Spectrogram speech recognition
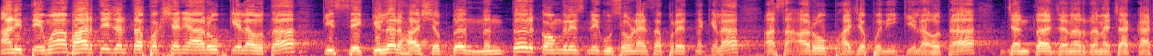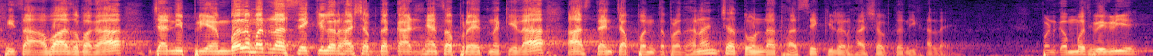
आणि तेव्हा भारतीय जनता पक्षाने आरोप केला होता की सेक्युलर हा शब्द नंतर काँग्रेसने घुसवण्याचा प्रयत्न केला असा आरोप भाजपने केला होता. जनता जनार्दनाच्या काठीचा आवाज बघा. ज्यांनी प्रियंबल मधला सेक्युलर हा शब्द काढण्याचा प्रयत्न केला आज त्यांच्या पंतप्रधानांच्या तोंडात हा सेक्युलर हा शब्द निघालाय. पण गंमत वेगळी आहे.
